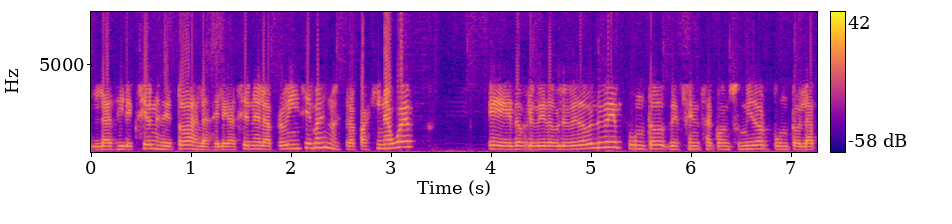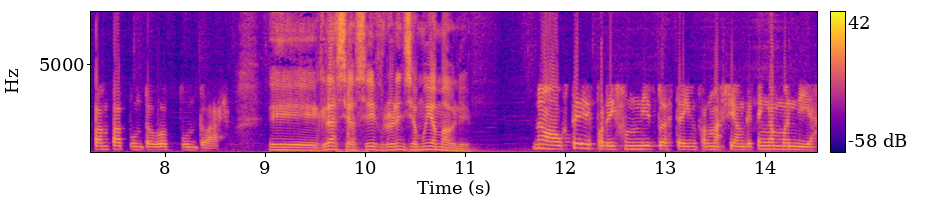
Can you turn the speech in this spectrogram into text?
las direcciones de todas las delegaciones de la provincia más en nuestra página web eh, www.defensaconsumidor.lapampa.gov.ar. Eh, gracias, eh, Florencia, muy amable. No, a ustedes por difundir toda esta información. Que tengan buen día.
